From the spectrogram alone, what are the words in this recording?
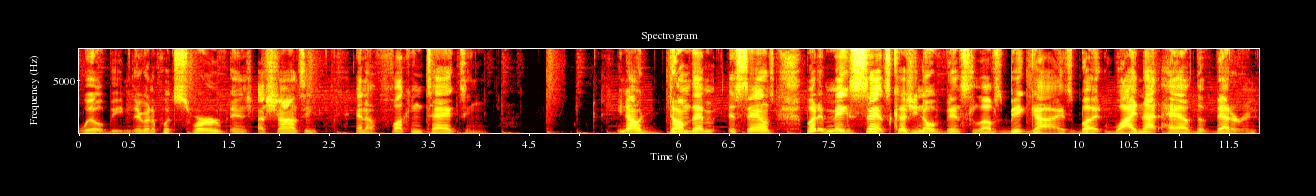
will be. They're going to put Swerve and Ashanti in a fucking tag team. You know how dumb that it sounds, but it makes sense because you know Vince loves big guys. But why not have the veteran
